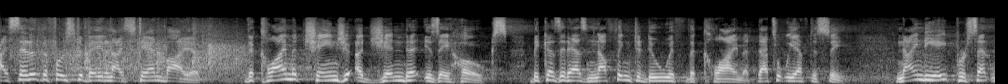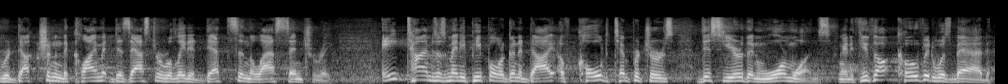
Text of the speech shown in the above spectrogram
I said it the first debate and I stand by it. The climate change agenda is a hoax because it has nothing to do with the climate. That's what we have to see. 98% reduction in the climate disaster related deaths in the last century. Eight times as many people are going to die of cold temperatures this year than warm ones. And if you thought COVID was bad,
